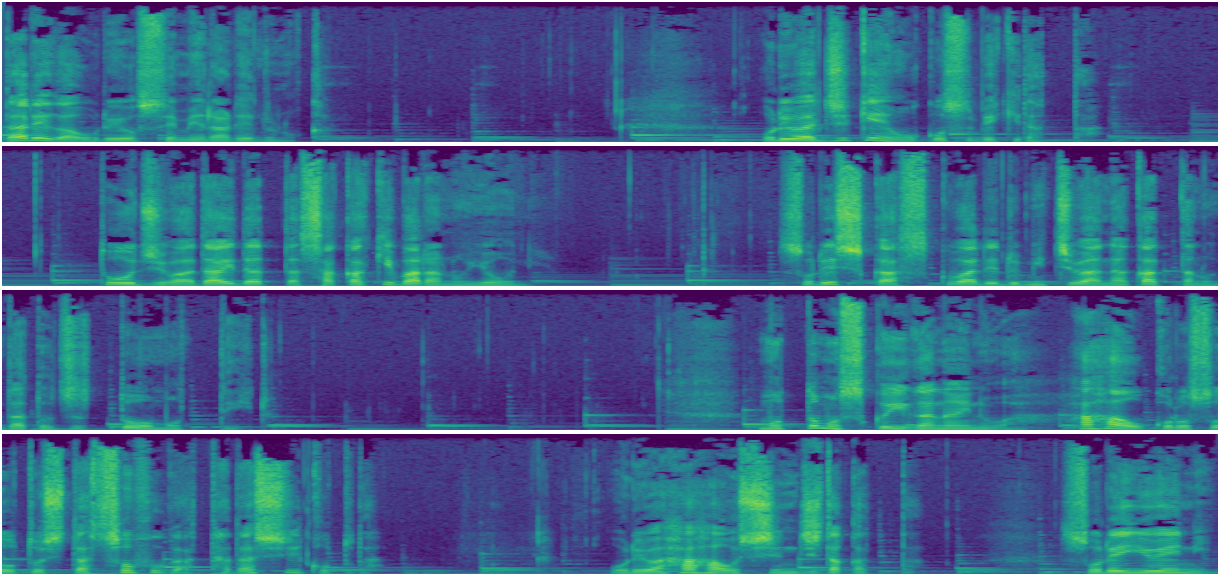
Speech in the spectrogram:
誰が俺を責められるのか。俺は事件を起こすべきだった。当時話題だった榊原のように。それしか救われる道はなかったのだとずっと思っている。最も救いがないのは母を殺そうとした祖父が正しいことだ。俺は母を信じたかった。それゆえに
